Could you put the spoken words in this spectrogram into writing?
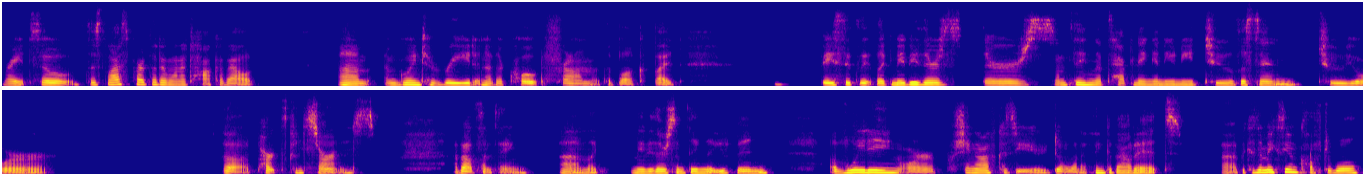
right? So this last part that I want to talk about, um, I'm going to read another quote from the book, but basically, like maybe there's there's something that's happening and you need to listen to your uh, part's concerns about something. Um, like maybe there's something that you've been avoiding or pushing off because you don't want to think about it uh, because it makes you uncomfortable.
